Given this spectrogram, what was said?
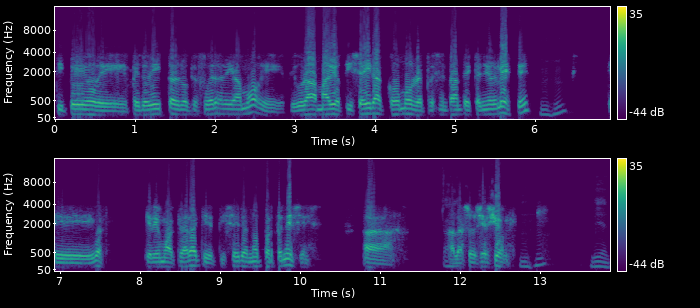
tipeo de periodista, de lo que fuera, digamos, figuraba Mario Tiseira como representante de Cañón del Este. Eh, bueno, queremos aclarar que Tiseira no pertenece a, a la ah. asociación Bien.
